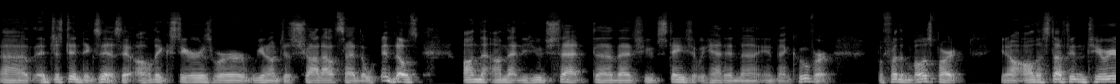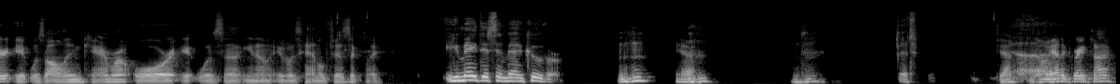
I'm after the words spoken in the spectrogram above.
Uh, it just didn't exist. It- all the exteriors were, you know, just shot outside the windows on the on that huge set, uh, that huge stage that we had in uh, in Vancouver. But for the most part, you know, all the stuff interior, it was all in camera or it was, uh, you know, it was handled physically. You made this in Vancouver. Mm-hmm. Yeah. Mhm. Mm-hmm. That's Yeah, no, we had a great time.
